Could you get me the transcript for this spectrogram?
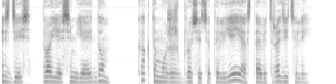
«Здесь твоя семья и дом. Как ты можешь бросить ателье и оставить родителей?»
